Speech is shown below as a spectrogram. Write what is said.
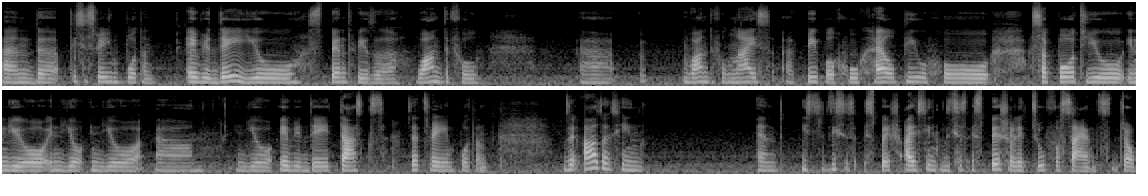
and uh, this is very important. Every day you spend with uh, wonderful, uh, wonderful, nice uh, people who help you, who support you in your in your in your um, in your everyday tasks. That's very important. The other thing and this is I think this is especially true for science job.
